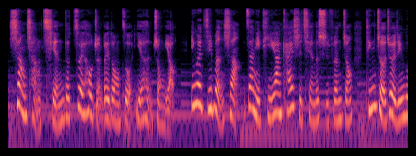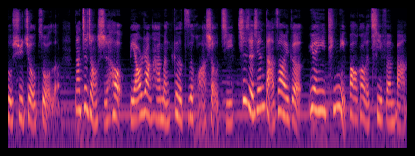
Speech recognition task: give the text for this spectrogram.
上场前的最后准备动作也很重要。因为基本上在你提案开始前的十分钟，听者就已经陆续就座了。那这种时候，不要让他们各自划手机，试着先打造一个愿意听你报告的气氛吧。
